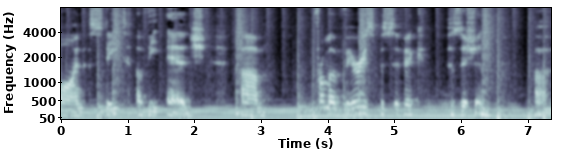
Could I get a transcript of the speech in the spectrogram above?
on state of the edge um, from a very specific position. Uh,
